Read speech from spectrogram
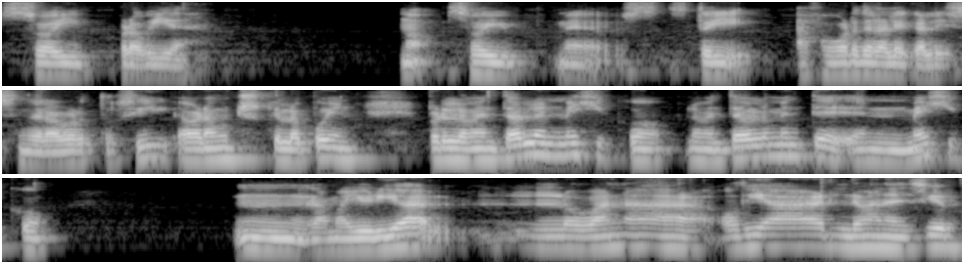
soy provida, no, soy, estoy a favor de la legalización del aborto, sí, habrá muchos que lo apoyen, pero lamentable en México, lamentablemente en México, mm, la mayoría lo van a odiar, le van a decir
